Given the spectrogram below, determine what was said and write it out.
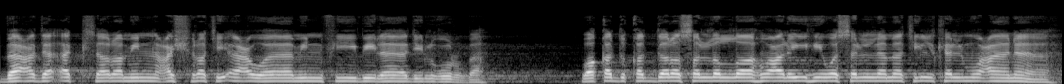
بعد أكثر من عشرة أعوام في بلاد الغربة. وقد قدر صلى الله عليه وسلم تلك المعاناة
